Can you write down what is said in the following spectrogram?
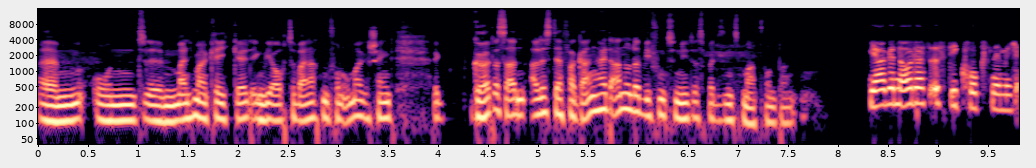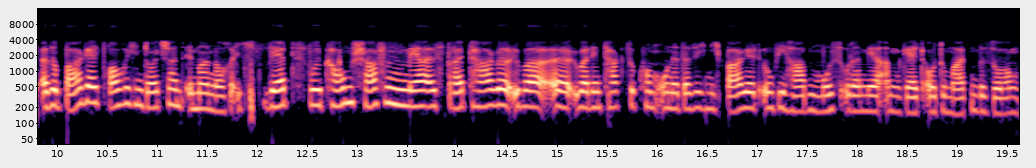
Ähm, und äh, manchmal kriege ich Geld irgendwie auch zu Weihnachten von Oma geschenkt. Äh, gehört das alles der Vergangenheit an oder wie funktioniert das bei diesen Smartphone-Banken? Ja, genau das ist die Krux nämlich. Also Bargeld brauche ich in Deutschland immer noch. Ich werde es wohl kaum schaffen, mehr als drei Tage über, äh, über den Tag zu kommen, ohne dass ich nicht Bargeld irgendwie haben muss oder mir am Geldautomaten besorgen.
